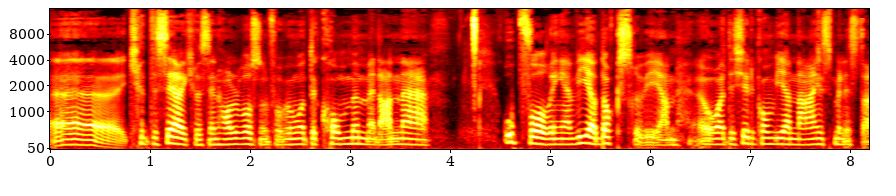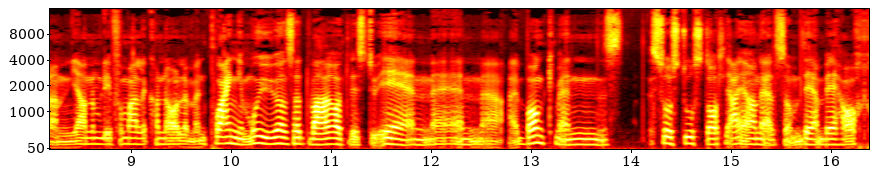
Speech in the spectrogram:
eh, kritisere Kristin Halvorsen for på en måte komme med denne oppfordringen via Dagsrevyen, og at ikke det kom via næringsministeren gjennom de formelle kanalene. Men poenget må jo uansett være at hvis du er en, en, en bank med en så stor statlig eierandel som DNB har,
